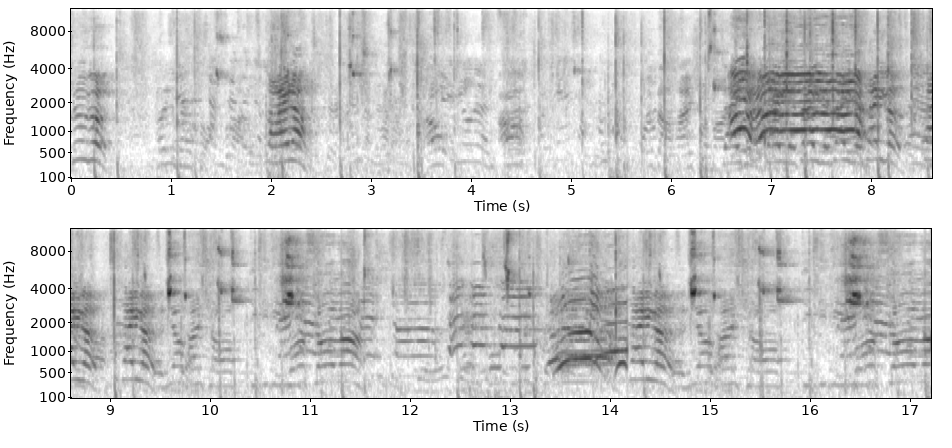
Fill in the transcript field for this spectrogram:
个个。Tchau, tchau.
